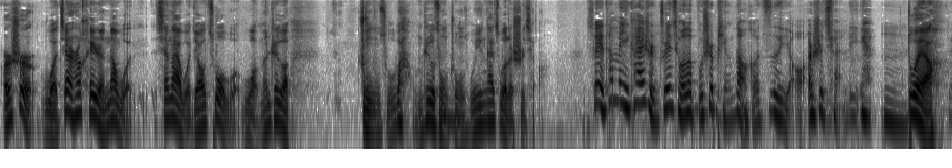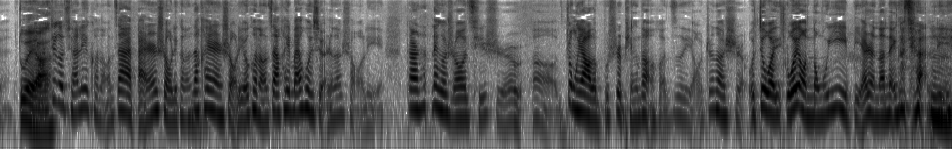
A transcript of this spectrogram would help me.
而是我既然是黑人，那我现在我就要做我我们这个种族吧，我们这个种嗯种族应该做的事情。所以他们一开始追求的不是平等和自由，而是权利。嗯，对啊，对对啊这，个权利可能在白人手里，可能在黑人手里，有可能在黑白混血人的手里。但是他那个时候，其实呃，重要的不是平等和自由，真的是我就我我有奴役别人的那个权利。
